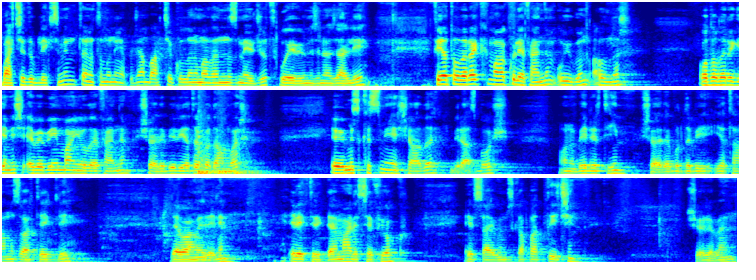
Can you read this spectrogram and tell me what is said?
Bahçe dubleksimin tanıtımını yapacağım. Bahçe kullanım alanınız mevcut. Bu evimizin özelliği. Fiyat olarak makul efendim. Uygun alınır. Odaları geniş. Ebeveyn banyolu efendim. Şöyle bir yatak odam var. Evimiz kısmi eşyalı. Biraz boş. Onu belirteyim. Şöyle burada bir yatağımız var tekli. Devam edelim. Elektrikler maalesef yok. Ev sahibimiz kapattığı için. Şöyle ben.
